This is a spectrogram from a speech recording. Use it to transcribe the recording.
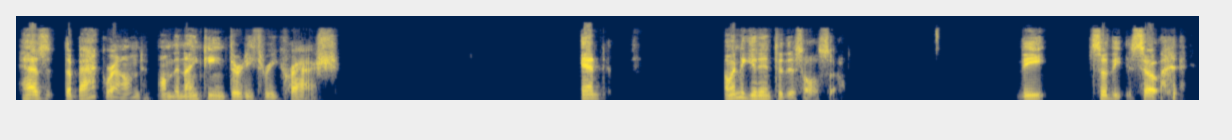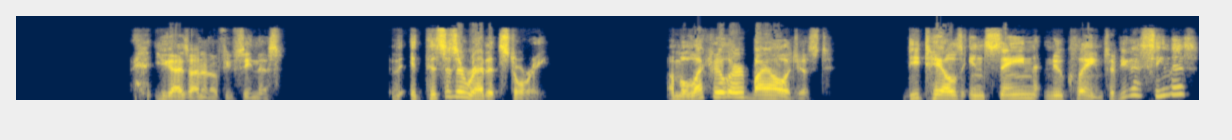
has the background on the 1933 crash. And I'm going to get into this also. The so the so you guys, I don't know if you've seen this it, this is a Reddit story. A molecular biologist details insane new claims. Have you guys seen this?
